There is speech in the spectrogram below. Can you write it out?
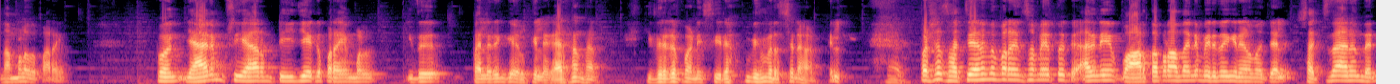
നമ്മളത് പറയും. ഇപ്പോൾ ഞാനും സി ആറും ടി ജി ഒക്കെ പറയുമ്പോൾ ഇത് പലരും കേൾക്കില്ല. കാരണം എന്താണ്? ഇവരുടെ പണി സ്ഥിരം വിമർശനമാണ് പക്ഷെ സച്ചിദാനന്ദൻ പറയുന്ന സമയത്ത് അതിന് വാർത്താ പ്രാധാന്യം വരുന്നത് എങ്ങനെയാണെന്ന് വെച്ചാൽ സച്ചിദാനന്ദൻ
